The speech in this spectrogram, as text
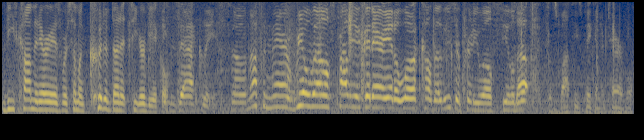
these common areas where someone could have done it to your vehicle. Exactly. So nothing there. Wheel well's probably a good area to look, although these are pretty well sealed up. The spots he's picking are terrible.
